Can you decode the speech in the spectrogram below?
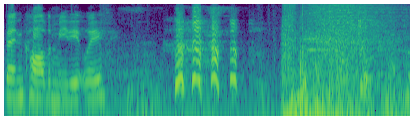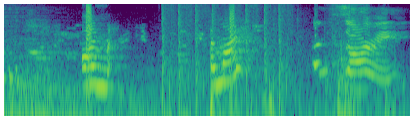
Ben called immediately. I'm. Um, am I? I'm sorry.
